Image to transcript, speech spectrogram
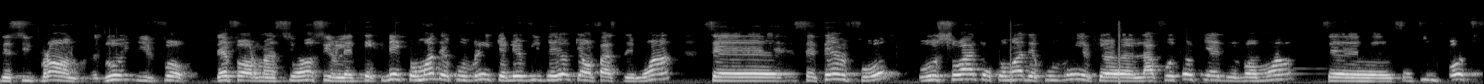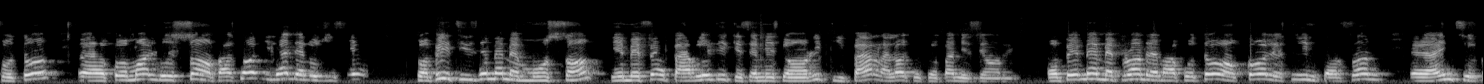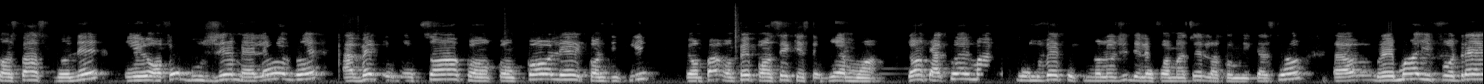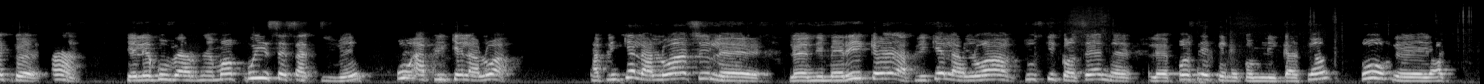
de s'y prendre. D'où il faut des formations sur les techniques. Comment découvrir que le vidéo qui est en face de moi, c'est un faux, ou soit comment découvrir que la photo qui est devant moi, c'est une fausse photo. Euh, comment le son, parce qu'il y a des logiciels qu'on peut utiliser même mot son et me faire parler, dire que c'est M. Henri qui parle alors que ce n'est pas M. Henri. On peut même prendre ma photo, on colle sur une personne euh, à une circonstance donnée et on fait bouger mes lèvres avec des sons qu'on colle et qu'on duplique et on, on peut penser que c'est bien moi. Donc actuellement, les nouvelles technologies de l'information et de la communication, euh, vraiment, il faudrait que, un, que le gouvernement puisse s'activer pour appliquer la loi appliquer la loi sur le, le, numérique, appliquer la loi, tout ce qui concerne les postes et télécommunications, pour euh,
